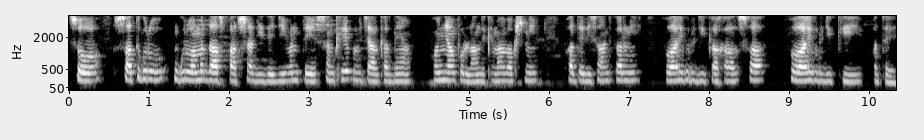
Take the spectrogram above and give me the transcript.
ਸੋ ਸਤਿਗੁਰੂ ਗੁਰੂ ਅਮਰਦਾਸ ਪਾਤਸ਼ਾਹ ਜੀ ਦੇ ਜੀਵਨ ਤੇ ਸੰਖੇਪ ਵਿਚਾਰ ਕਰਦੇ ਹਾਂ ਹੋਈਆਂ ਭੁੱਲਾਂ ਦੀ ਖਿਮਾ ਬਖਸ਼ਣੀ, ਫਤਿਹ ਦੀ ਸਾਂਝ ਕਰਨੀ, ਵਾਹਿਗੁਰੂ ਜੀ ਕਾ ਖਾਲਸਾ, ਵਾਹਿਗੁਰੂ ਜੀ ਕੀ ਫਤਿਹ।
